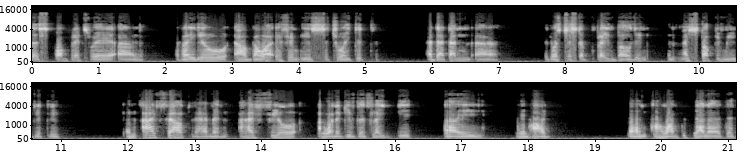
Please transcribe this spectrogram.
this complex where uh, Radio Algoa FM is situated. At that time, uh, it was just a plain building, and I stopped immediately. And I felt, man, I feel I want to give this lady a, a hug and I want to tell her that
